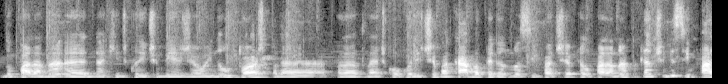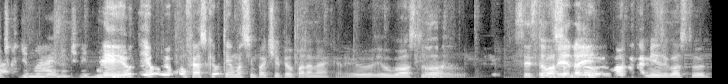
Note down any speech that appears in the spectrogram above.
do Paraná, é, aqui de Curitiba e região, e não torce para, para Atlético ou Curitiba, acaba pegando uma simpatia pelo Paraná, porque é um time simpático demais, é um time bonito. eu, eu, eu, confesso que eu tenho uma simpatia pelo Paraná, cara. Eu, eu gosto. Do, vocês estão vendo aí? eu gosto da camisa, eu gosto tudo.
